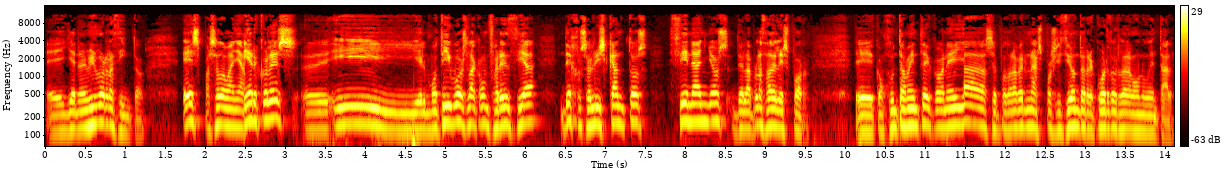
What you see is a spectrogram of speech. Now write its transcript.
y en el mismo recinto. Es pasado mañana miércoles eh, y el motivo es la conferencia de José Luis Cantos, 100 años de la Plaza del Sport. Eh, conjuntamente con ella se podrá ver una exposición de recuerdos de la Monumental.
